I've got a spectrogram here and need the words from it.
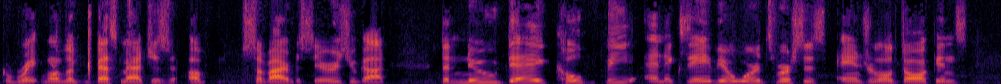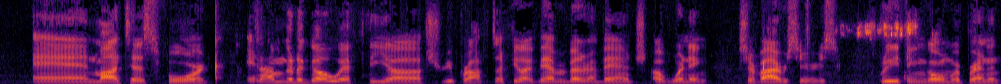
great, one of the best matches of Survivor Series. You got the New Day, Kofi and Xavier Woods versus Angelo Dawkins and Montez Ford. And I'm gonna go with the uh, Street Profits. I feel like they have a better advantage of winning Survivor Series. Who do you think I'm going with, Brandon?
